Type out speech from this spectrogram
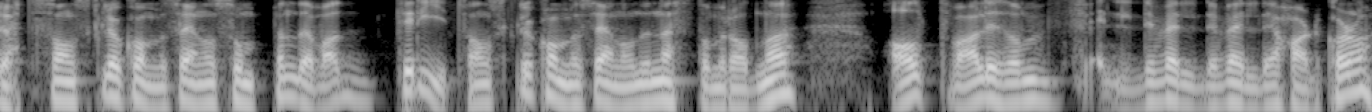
dødsvanskelig å komme seg gjennom sumpen. Det var dritvanskelig å komme seg gjennom de neste områdene. Alt var liksom veldig, veldig, veldig hardcore.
